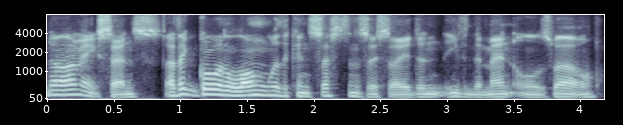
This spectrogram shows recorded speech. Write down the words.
no, that makes sense. I think going along with the consistency side and even the mental as well.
